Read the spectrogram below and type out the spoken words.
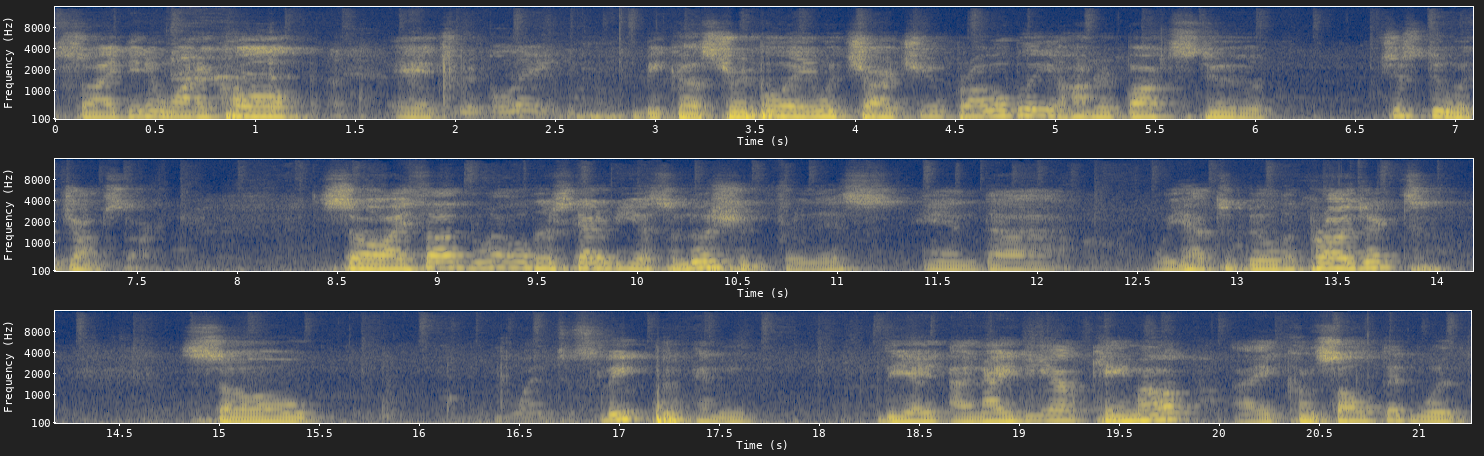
so I didn't want to call uh, AAA because AAA would charge you probably a hundred bucks to just do a jump start. So I thought, well, there's got to be a solution for this, and uh, we had to build a project. So went to sleep, and the an idea came up. I consulted with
